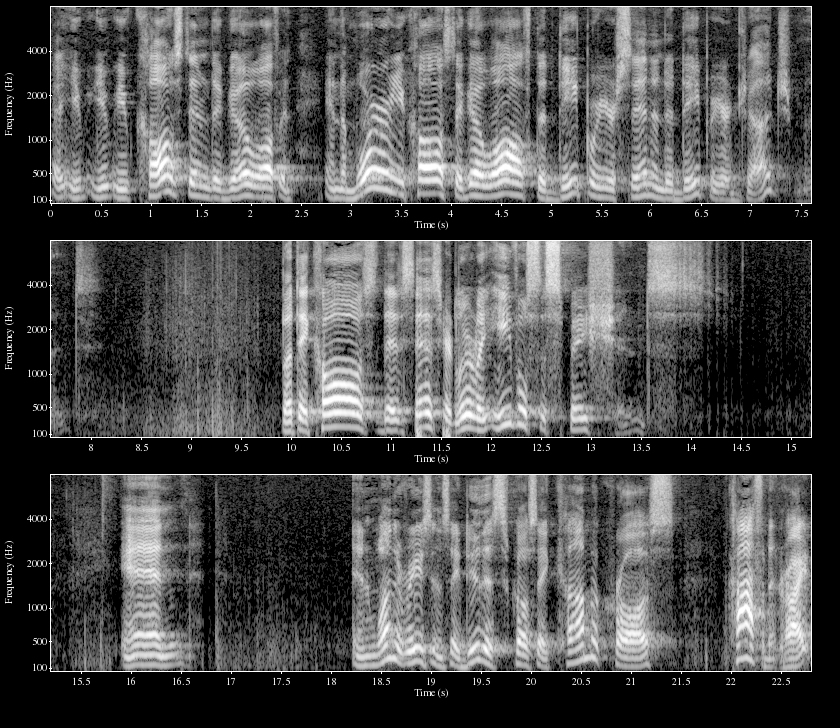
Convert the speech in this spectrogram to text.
uh, you, you, you caused them to go off. And, and the more you cause to go off, the deeper your sin and the deeper your judgment. But they cause, it says here, literally evil suspicions. And, and one of the reasons they do this is because they come across confident, right?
